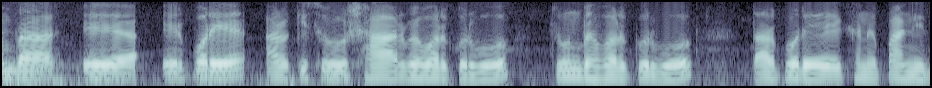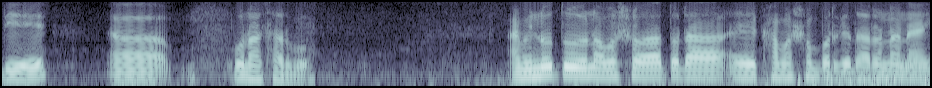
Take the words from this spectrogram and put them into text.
আমরা এরপরে আরও কিছু সার ব্যবহার করব চুন ব্যবহার করব তারপরে এখানে পানি দিয়ে পোনা ছাড়বো। আমি নতুন অবশ্য এতটা এ, খামার সম্পর্কে ধারণা নাই।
